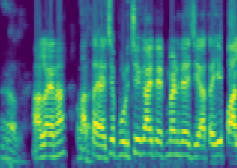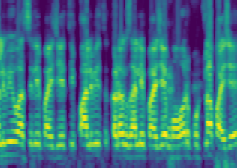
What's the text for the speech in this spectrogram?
आलाय ना? होय. आता ह्याची पुढची काय ट्रीटमेंट द्यायची? आता ही पालवी वाचली पाहिजे ती पालवी कडक झाली पाहिजे मोहर फुटला पाहिजे.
